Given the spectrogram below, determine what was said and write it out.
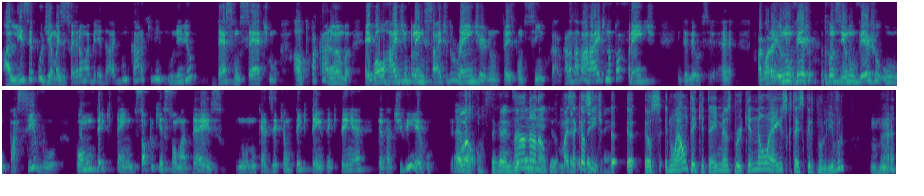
ali você podia, mas isso aí era uma habilidade de um cara que no nível 17, alto pra caramba. É igual o hide in plain sight do Ranger no 3.5, cara. O cara dava hide na tua frente, entendeu? É... Agora, eu não vejo, eu tô falando assim, eu não vejo o passivo como um take tem. Só porque soma 10, não, não quer dizer que é um take tem. O take tem é tentativa e erro. É, não, você querendo dizer Não, não, não. Mas é que é o seguinte, eu, eu- eu- não é um take tem mesmo, porque não é isso que tá escrito no livro, Uhum. né?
